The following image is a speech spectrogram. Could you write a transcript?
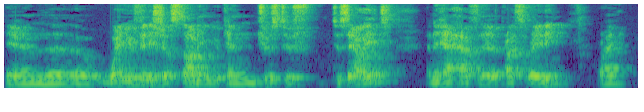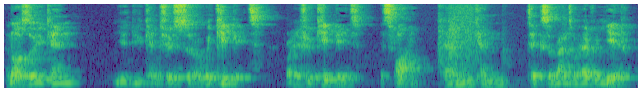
And uh, when you finish your study, you can choose to, to sell it and then have the price rating, right? And also you can, you, you can choose, uh, we keep it, right? If you keep it, it's fine. And you can take the rental every year.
